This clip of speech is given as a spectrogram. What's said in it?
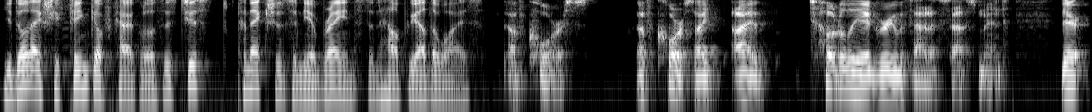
You don't actually think of calculus. It's just connections in your brains that help you otherwise. Of course. Of course. I i totally agree with that assessment. There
